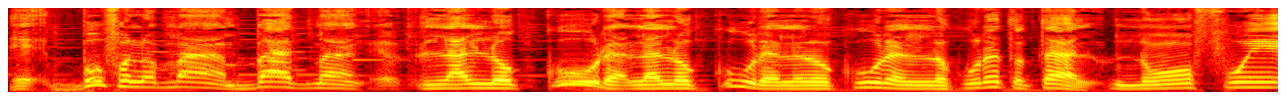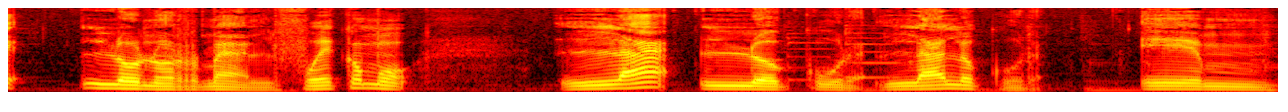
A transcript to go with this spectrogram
eh, Buffalo Man, Batman, la locura, la locura, la locura, la locura total. No fue lo normal, fue como la locura, la locura. Em,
